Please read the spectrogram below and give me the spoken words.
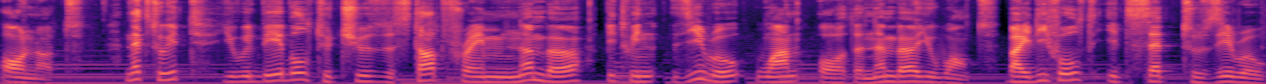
or not. Next to it, you will be able to choose the start frame number between 0, 1 or the number you want. By default, it's set to 0.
